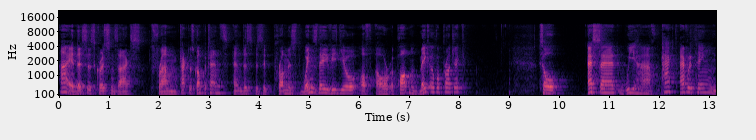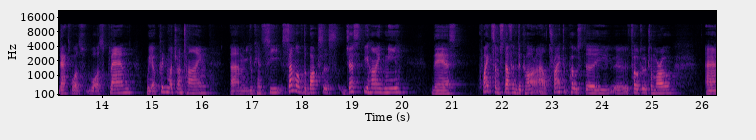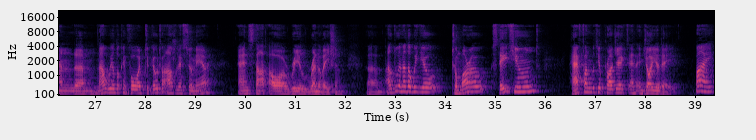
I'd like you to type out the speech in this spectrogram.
Hi, this is Christian Sachs from Cactus Competence and this is the promised Wednesday video of our apartment makeover project. So as said, we have packed everything that was, was planned. We are pretty much on time. Um, you can see some of the boxes just behind me. There's quite some stuff in the car. I'll try to post a uh, photo tomorrow. And um, now we're looking forward to go to Argelès-sur-Mer and start our real renovation. Um, I'll do another video tomorrow. Stay tuned, have fun with your project and enjoy your day. Bye!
